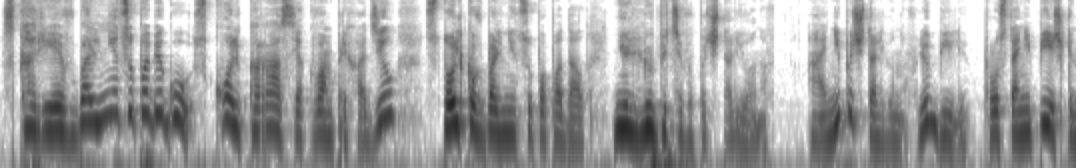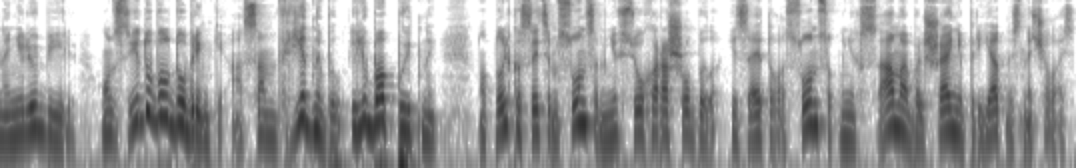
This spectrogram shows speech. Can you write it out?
Скорее в больницу побегу. Сколько раз я к вам приходил, столько в больницу попадал. Не любите вы почтальонов. А они почтальонов любили. Просто они Печкина не любили. Он с виду был добренький, а сам вредный был и любопытный. Но только с этим солнцем не все хорошо было. Из-за этого солнца у них самая большая неприятность началась.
